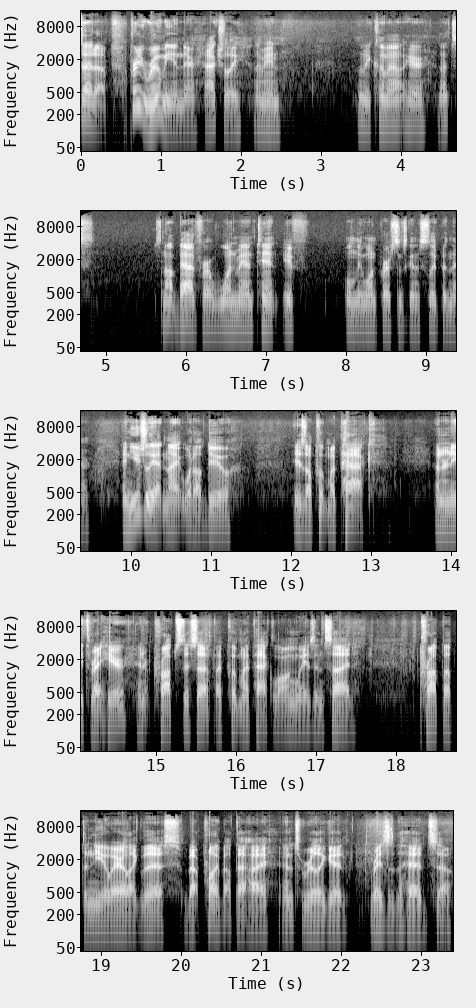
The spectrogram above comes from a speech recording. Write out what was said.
Setup. Pretty roomy in there, actually. I mean, let me come out here. That's it's not bad for a one-man tent if only one person's going to sleep in there. And usually at night what I'll do is I'll put my pack underneath right here and it props this up. I put my pack long ways inside. Prop up the NeoAir like this, about probably about that high, and it's really good. Raises the head, so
